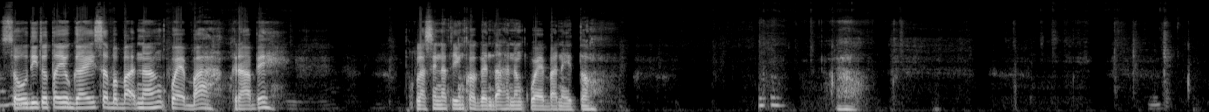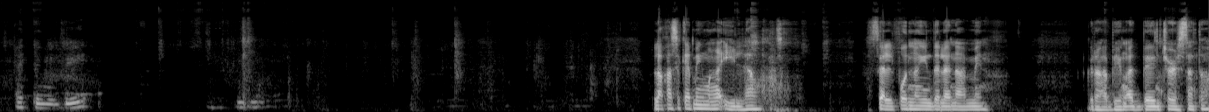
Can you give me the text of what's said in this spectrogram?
So dito tayo guys sa baba ng kuweba. Grabe. Tuklasin natin yung kagandahan ng kuweba na ito. Wow. Ay, tubig. Wala kasi kaming mga ilaw. Cellphone lang yung dala namin. Grabe yung adventures na to.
